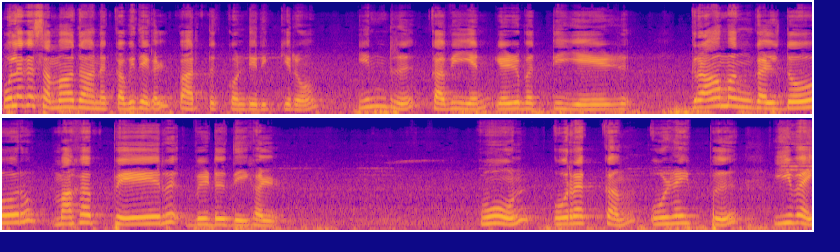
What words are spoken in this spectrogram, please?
உலக சமாதான கவிதைகள் பார்த்து கொண்டிருக்கிறோம். இன்று கவியன் எழுபத்தி ஏழு. கிராமங்கள் தோறும் மகப்பேறு விடுதிகள். ஊன் உறக்கம் உழைப்பு இவை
